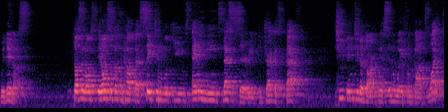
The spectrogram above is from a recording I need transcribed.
within us. Doesn't also, it also doesn't help that Satan will use any means necessary to drag us back to, into the darkness and away from God's light.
